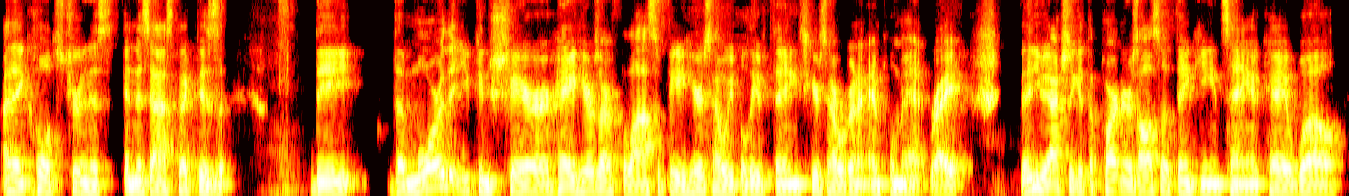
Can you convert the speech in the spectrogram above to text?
I think holds true in this in this aspect is the the more that you can share, hey, here's our philosophy, here's how we believe things, here's how we're going to implement, right? Then you actually get the partners also thinking and saying, okay, well,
